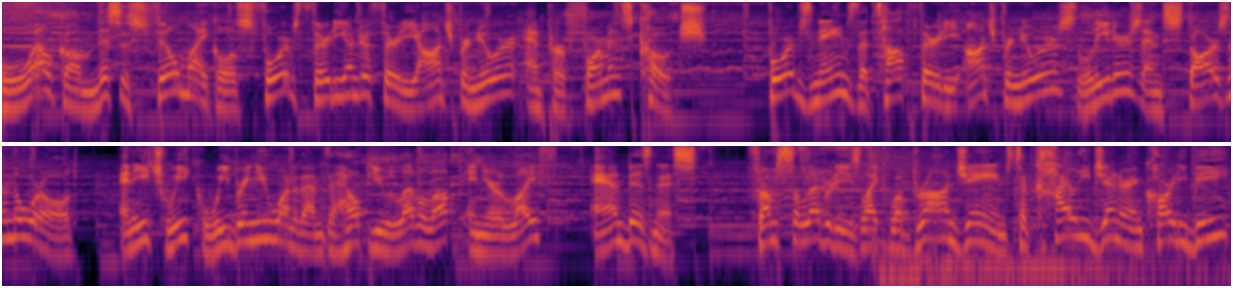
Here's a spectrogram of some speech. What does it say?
Welcome. This is Phil Michaels, Forbes 30 Under 30 entrepreneur and performance coach. Forbes names the top 30 entrepreneurs, leaders, and stars in the world, and each week we bring you one of them to help you level up in your life and business. From celebrities like LeBron James to Kylie Jenner and Cardi B,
